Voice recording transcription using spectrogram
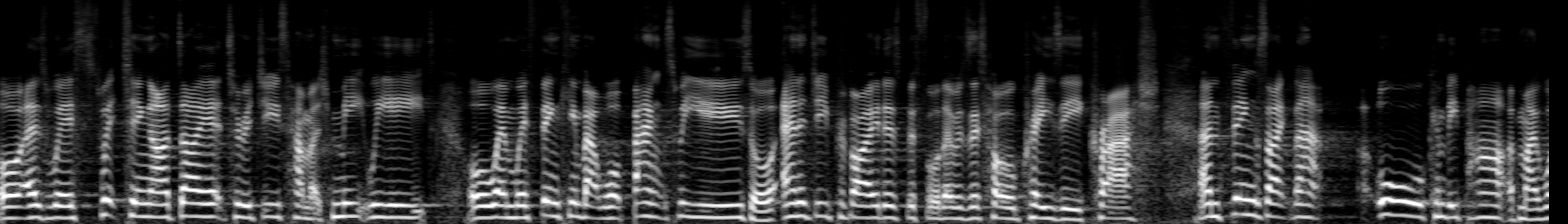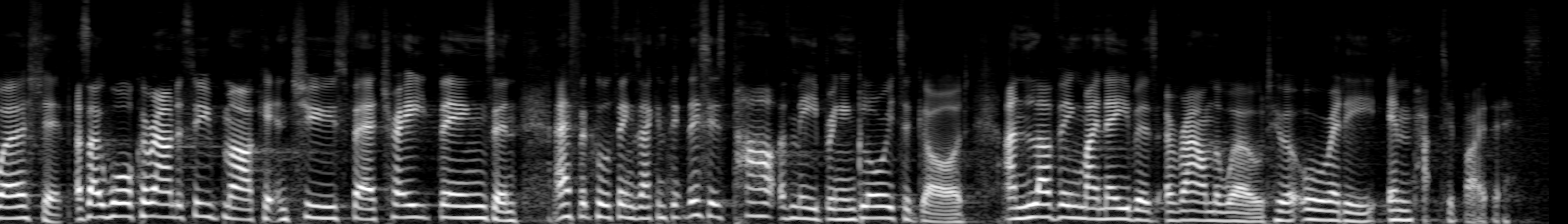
or as we're switching our diet to reduce how much meat we eat, or when we're thinking about what banks we use, or energy providers before there was this whole crazy crash, and things like that all can be part of my worship. As I walk around a supermarket and choose fair trade things and ethical things, I can think this is part of me bringing glory to God and loving my neighbors around the world who are already impacted by this.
